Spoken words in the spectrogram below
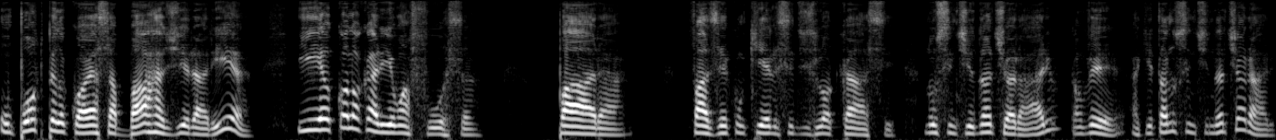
um ponto pelo qual essa barra giraria, e eu colocaria uma força para fazer com que ele se deslocasse no sentido anti-horário. Então, vê, aqui está no sentido anti-horário.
